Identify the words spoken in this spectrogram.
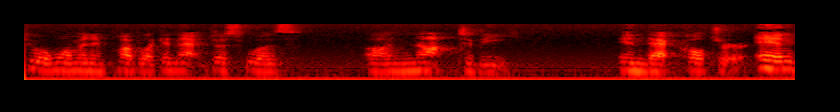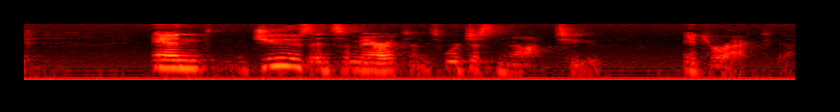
to a woman in public, and that just was uh, not to be in that culture. And and Jews and Samaritans were just not to interact. Together.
